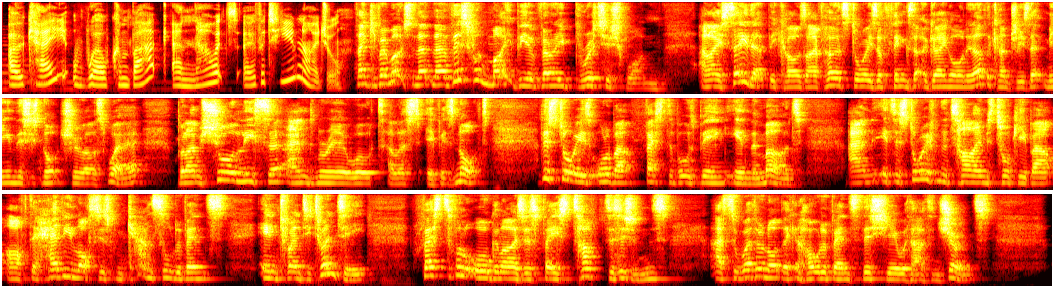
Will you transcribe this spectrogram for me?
Okay, welcome back. And now it's over to you, Nigel. Thank you very much. Now, now, this one might be a very British one. And I say that because I've heard stories of things that are going on in other countries that mean this is not true elsewhere. But I'm sure Lisa and Maria will tell us if it's not. This story is all about festivals being in the mud. And it's a story from the Times talking about after heavy losses from cancelled events in 2020, festival organisers faced tough decisions as to whether or not they can hold events this year without insurance.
